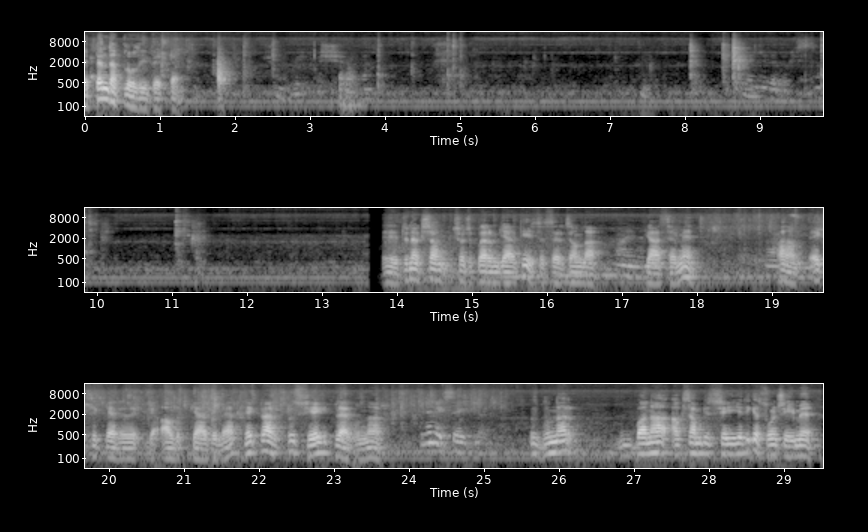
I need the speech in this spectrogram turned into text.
Etten tatlı oluyordu etten. Ee, dün akşam çocuklarım geldiyse Sercan'la Yasemin. Anam eksikleri alıp geldiler. Tekrar Rusya'ya gittiler bunlar. Yine mi eksiğe gittiler? Bunlar bana akşam biz şey yedik ya son şeyimi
